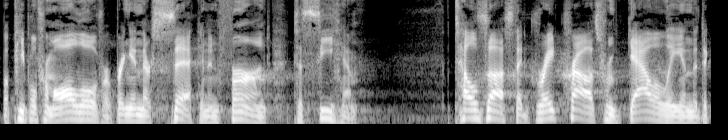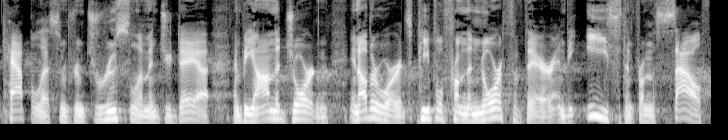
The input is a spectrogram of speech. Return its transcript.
But people from all over bring in their sick and infirmed to see him. Tells us that great crowds from Galilee and the Decapolis and from Jerusalem and Judea and beyond the Jordan, in other words, people from the north of there and the east and from the south,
